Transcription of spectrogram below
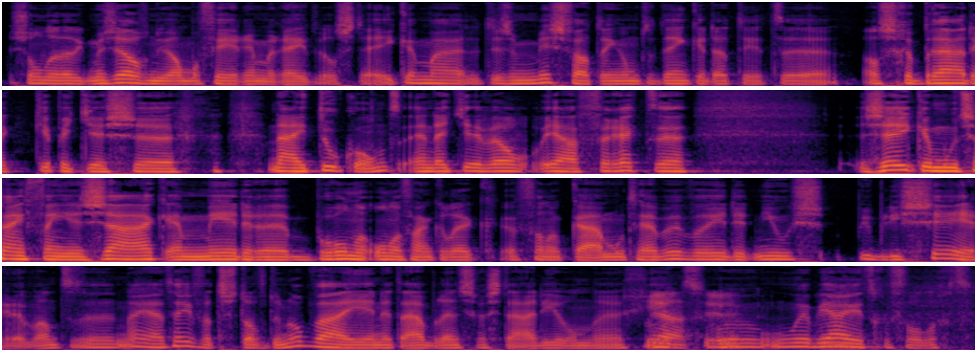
Zonder dat ik mezelf nu allemaal veer in mijn reet wil steken. Maar het is een misvatting om te denken dat dit als gebraden kippetjes naar je toe komt. En dat je wel ja, verrekte zeker moet zijn van je zaak en meerdere bronnen onafhankelijk eh, van elkaar moet hebben, wil je dit nieuws publiceren. Want eh, nou ja, het heeft wat stof doen opwaaien in het Abelensra stadion. Geert, tuurlijk. hoe, hoe heb jij het gevolgd?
